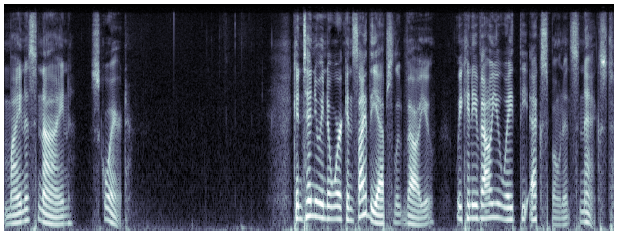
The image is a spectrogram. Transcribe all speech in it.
minus 9 squared. Continuing to work inside the absolute value, we can evaluate the exponents next.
